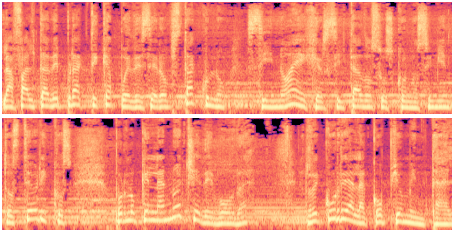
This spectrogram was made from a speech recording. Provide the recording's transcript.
La falta de práctica puede ser obstáculo si no ha ejercitado sus conocimientos teóricos, por lo que en la noche de boda recurre al acopio mental.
